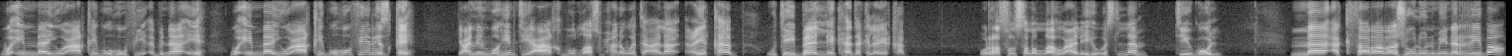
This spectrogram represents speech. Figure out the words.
وإما يعاقبه في أبنائه وإما يعاقبه في رزقه. يعني المهم تيعاقب الله سبحانه وتعالى عقاب وتيبان لك هذاك العقاب. والرسول صلى الله عليه وسلم تيقول ما أكثر رجل من الربا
